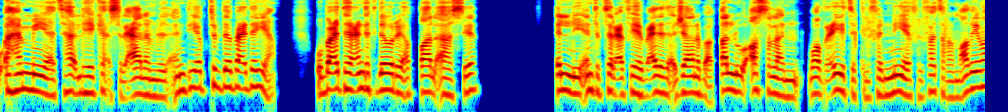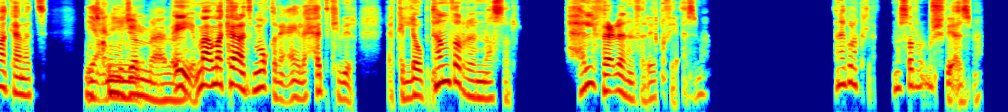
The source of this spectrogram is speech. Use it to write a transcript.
وأهميتها اللي هي كأس العالم للأندية بتبدأ بعد أيام، وبعدها عندك دوري أبطال آسيا اللي أنت بتلعب فيها بعدد أجانب أقل واصلا وضعيتك الفنية في الفترة الماضية ما كانت يعني مجمع. إي ما ما كانت مقنعة إلى حد كبير، لكن لو بتنظر للنصر هل فعلا الفريق في أزمة؟ أنا أقول لك لا، النصر مش في أزمة.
